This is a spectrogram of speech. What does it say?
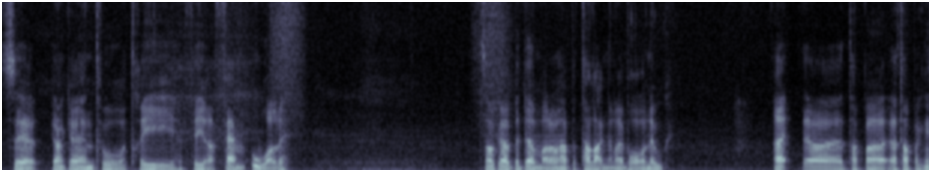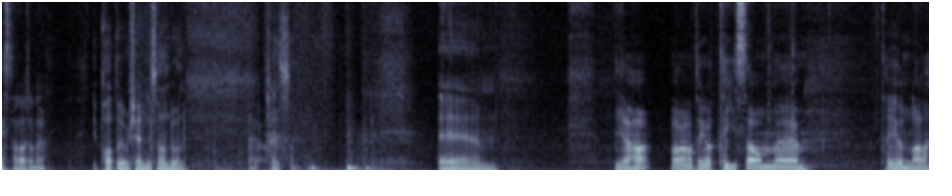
se, Bianca en, två, tre, fyra, fem år. Så har kunnat bedöma de här talangerna är bra nog. Nej, jag tappar, jag tappar gnistan där känner jag. Vi pratade om kändisar ändå. Ja. Känns som. Ehm, Jaha, var det någonting att tisa om eh, 300 eller?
